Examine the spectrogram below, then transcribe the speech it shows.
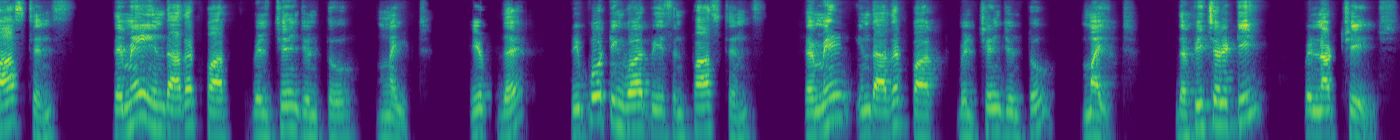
past tense the may in the other part will change into might if the reporting verb is in past tense the may in the other part will change into might the futurity will not change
